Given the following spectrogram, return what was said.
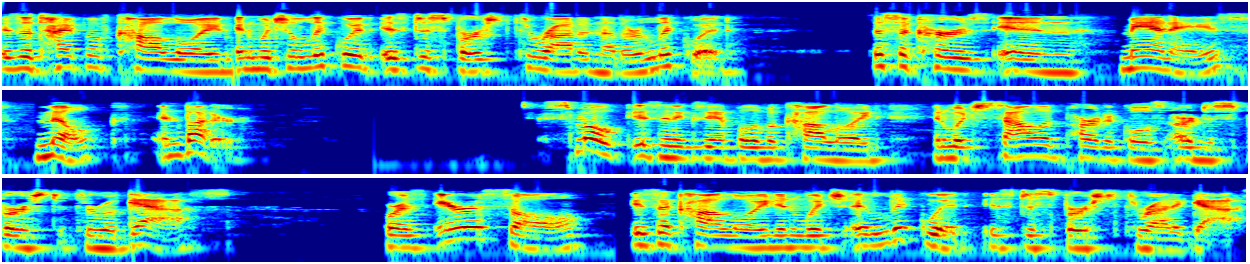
is a type of colloid in which a liquid is dispersed throughout another liquid. This occurs in mayonnaise, milk, and butter. Smoke is an example of a colloid in which solid particles are dispersed through a gas, whereas aerosol is a colloid in which a liquid is dispersed throughout a gas.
